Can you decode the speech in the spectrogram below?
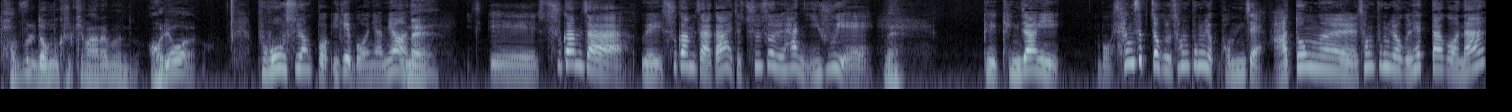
법을 너무 그렇게 말하면 어려워요. 보호 수용법 이게 뭐냐면 네. 예, 수감자 왜 수감자가 이제 출소를 한 이후에 네. 그 굉장히 뭐 상습적으로 성폭력 범죄, 아동을 성폭력을 했다거나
